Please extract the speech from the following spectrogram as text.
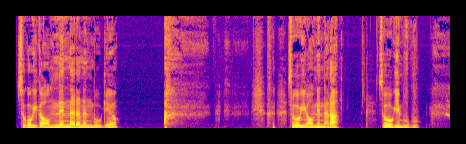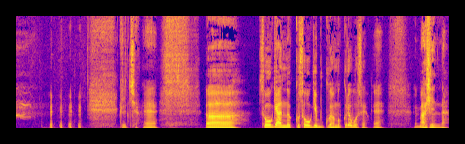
소고기가 없는 나라는 뭐게요? 소고기가 없는 나라 소고기 무국. 그렇죠. 예. 아, 소고기 안 넣고 소고기 묵국 한번 끓여 보세요. 예. 맛이 있나.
